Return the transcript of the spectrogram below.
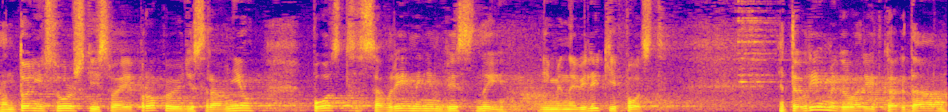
Антоний Сурожский в своей проповеди сравнил пост со временем весны, именно Великий пост. Это время, говорит, когда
